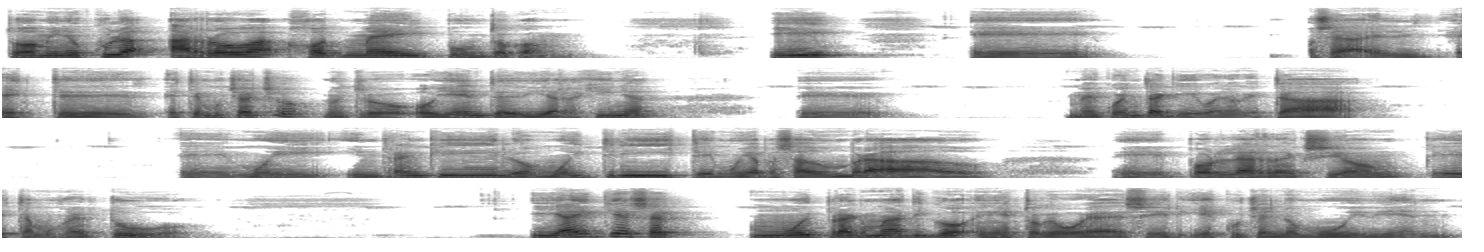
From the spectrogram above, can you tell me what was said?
todo minúscula, arroba hotmail.com. Y, eh, o sea, este, este muchacho, nuestro oyente de Villa Regina, me cuenta que, bueno, que está eh, muy intranquilo, muy triste, muy apesadumbrado eh, por la reacción que esta mujer tuvo. Y hay que ser muy pragmático en esto que voy a decir y escúchenlo muy bien.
